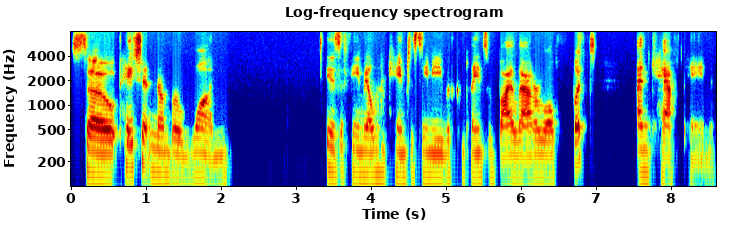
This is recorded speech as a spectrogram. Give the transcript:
So, patient number one is a female who came to see me with complaints of bilateral foot and calf pain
